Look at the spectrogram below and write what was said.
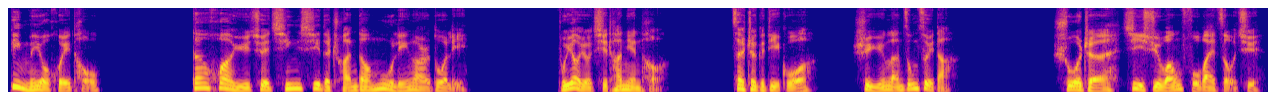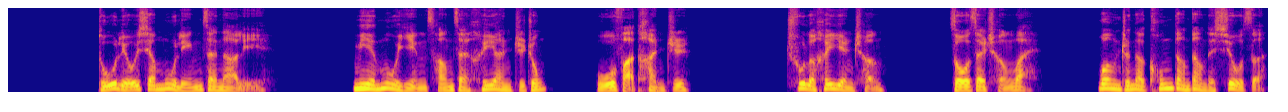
并没有回头。但话语却清晰的传到木林耳朵里：“不要有其他念头，在这个帝国，是云岚宗最大。”说着，继续往府外走去，独留下木林在那里，面目隐藏在黑暗之中，无法探知。出了黑焰城，走在城外，望着那空荡荡的袖子，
